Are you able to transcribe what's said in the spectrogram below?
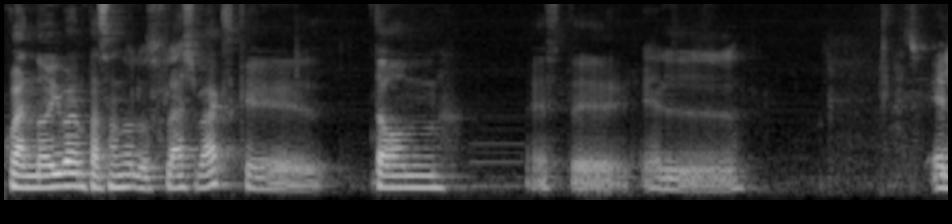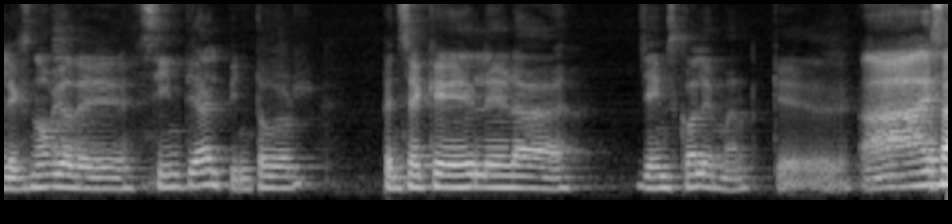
cuando iban pasando los flashbacks que Tom, este, el, el exnovio de Cynthia, el pintor, pensé que él era James Coleman, que... Ah, eso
